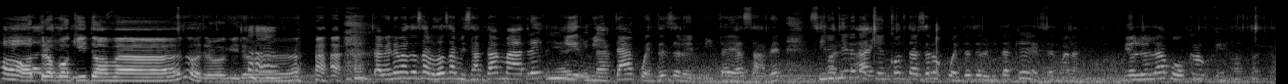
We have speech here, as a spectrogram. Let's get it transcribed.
Otro poquito más, otro poquito más. También le mando saludos a mi santa madre, Irmita. Cuéntenselo, Irmita, ya saben. Si no tienen a quién contárselo, cuéntenselo, ¿Qué es, hermana? ¿Me olió la boca o qué? Hasta acá,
